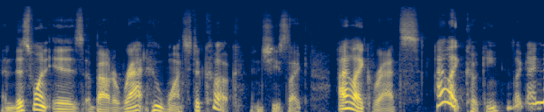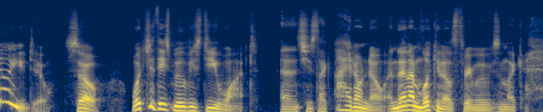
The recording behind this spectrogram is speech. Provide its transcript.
And this one is about a rat who wants to cook. And she's like, I like rats. I like cooking. He's like, I know you do. So, which of these movies do you want? And she's like, I don't know. And then I'm looking at those three movies and like,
